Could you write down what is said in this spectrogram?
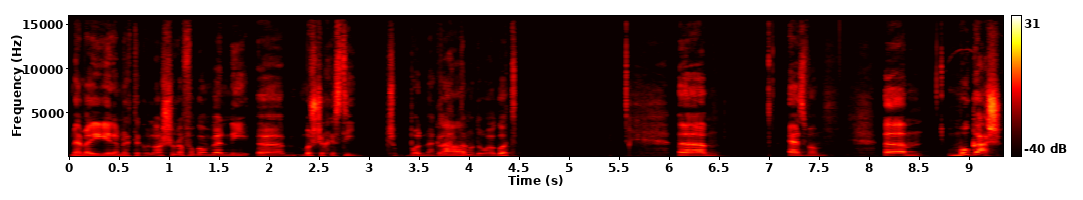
mert megígérem nektek, hogy lassúra fogom venni. Uh, most csak ezt így csak pont megláttam Aha. a dolgot. Um, ez van. Um, Mokás,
